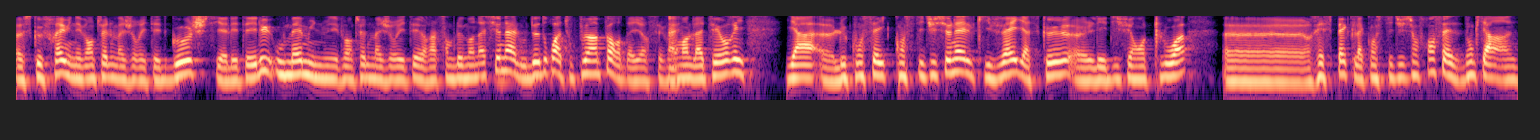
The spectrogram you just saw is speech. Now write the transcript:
euh, ce que ferait une éventuelle majorité de gauche si elle était élue, ou même une éventuelle majorité Rassemblement national ou de droite, ou peu importe d'ailleurs, c'est vraiment de la théorie. Il y a euh, le Conseil constitutionnel qui veille à ce que euh, les différentes lois respectent la Constitution française. Donc il y a un,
